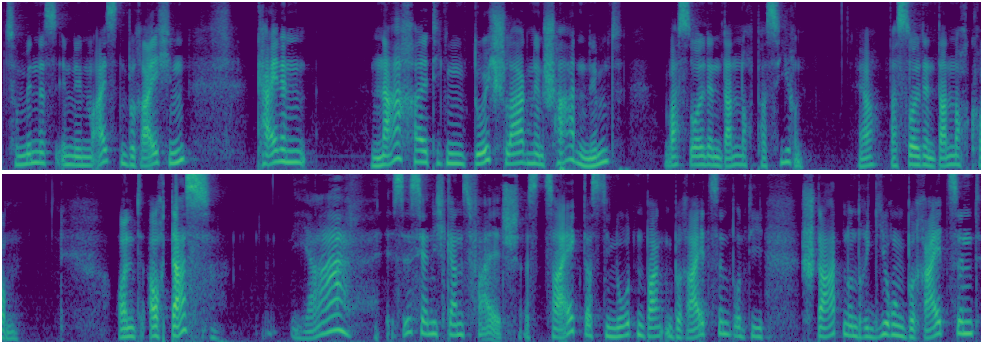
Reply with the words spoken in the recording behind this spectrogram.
zumindest in den meisten Bereichen keinen nachhaltigen, durchschlagenden Schaden nimmt, was soll denn dann noch passieren? Ja, was soll denn dann noch kommen? Und auch das ja, es ist ja nicht ganz falsch. Es zeigt, dass die Notenbanken bereit sind und die Staaten und Regierungen bereit sind,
